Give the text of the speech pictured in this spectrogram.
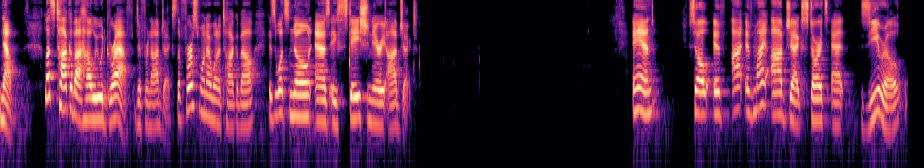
Now, let's talk about how we would graph different objects. The first one I want to talk about is what's known as a stationary object. And so if I if my object starts at zero,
